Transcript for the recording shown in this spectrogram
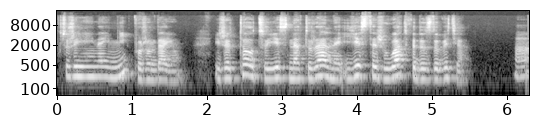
którzy jej najmniej pożądają i że to, co jest naturalne, jest też łatwe do zdobycia. A?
